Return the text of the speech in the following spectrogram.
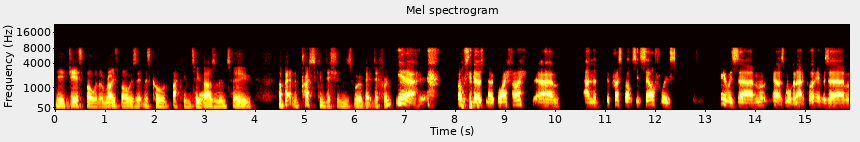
the Ageas Bowl or the Rose Bowl, as it was called back in 2002. I bet the press conditions were a bit different. Yeah, obviously there was no Wi-Fi, um, and the, the press box itself was it was um, yeah, it was more than adequate. It was uh, do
